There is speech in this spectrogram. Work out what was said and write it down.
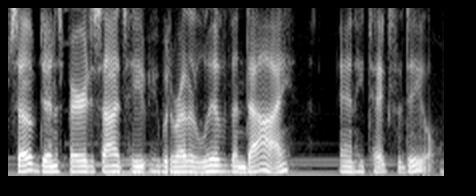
So Dennis Perry decides he, he would rather live than die, and he takes the deal.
